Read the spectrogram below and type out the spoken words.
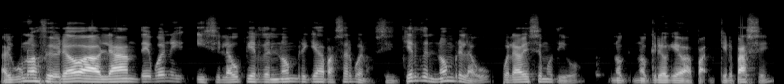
algunos afebrados hablaban de, bueno, y, y si la U pierde el nombre, ¿qué va a pasar? Bueno, si pierde el nombre la U, por ese motivo, no, no creo que, va, que pase,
